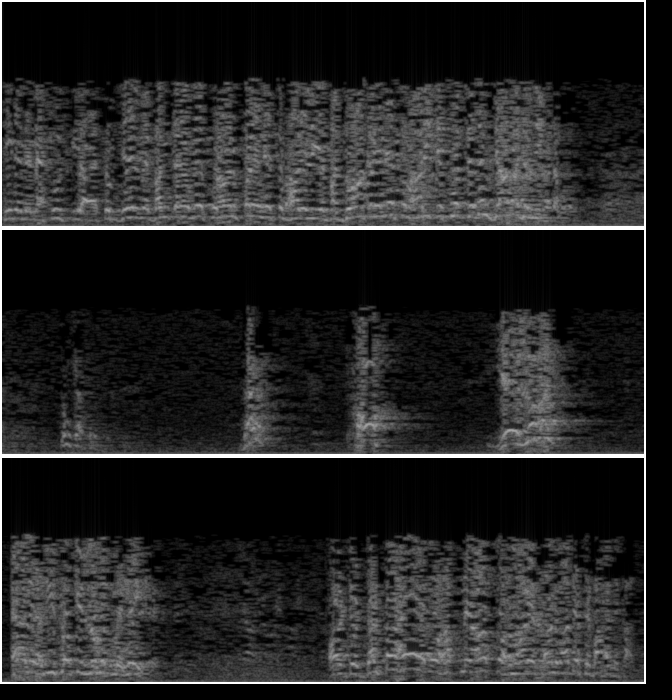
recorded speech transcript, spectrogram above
سینے میں محفوظ کیا ہے۔ تم جیل میں بند کرو گے، قرآن پڑھیں گے تمہارے لیے۔ بد دعا کریں گے، تمہاری قسمت کے دن زیادہ جلدی ختم ہوگا تم کیا خوف، یہ لغت اہل حدیثوں کی لغت میں نہیں ہے۔ اور جو ڈرتا ہے، وہ اپنے آپ کو ہمارے خانوادے سے باہر نکالتے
